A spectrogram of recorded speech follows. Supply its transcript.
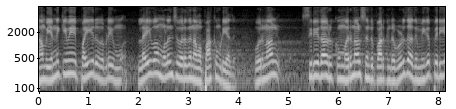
நாம் என்றைக்குமே பயிர் அப்படியே லைவாக முளைஞ்சு வரதை நாம் பார்க்க முடியாது. ஒரு நாள் சிறியதாக இருக்கும் மறுநாள் சென்று பார்க்கின்ற பொழுது அது மிகப்பெரிய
